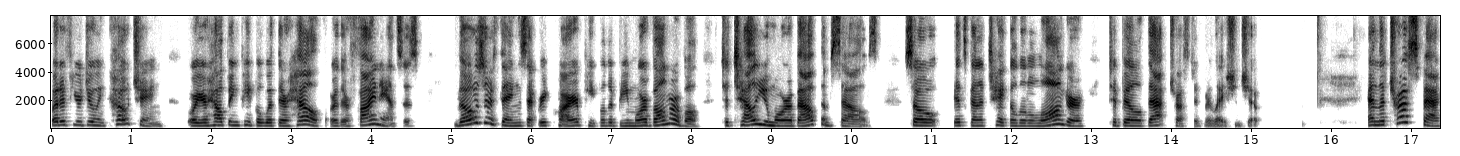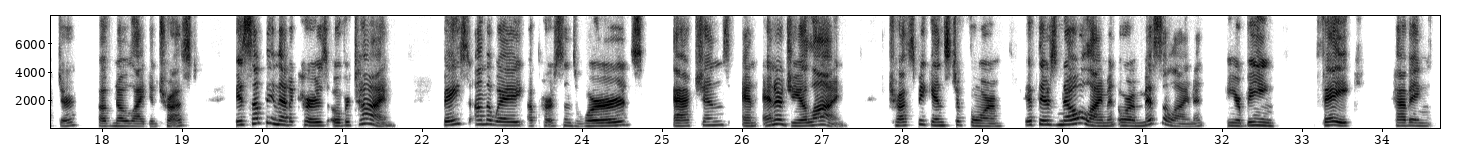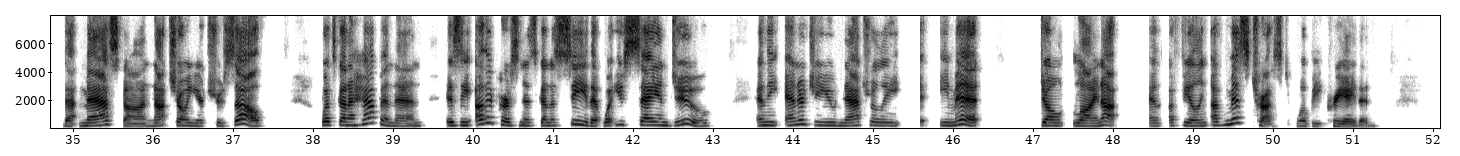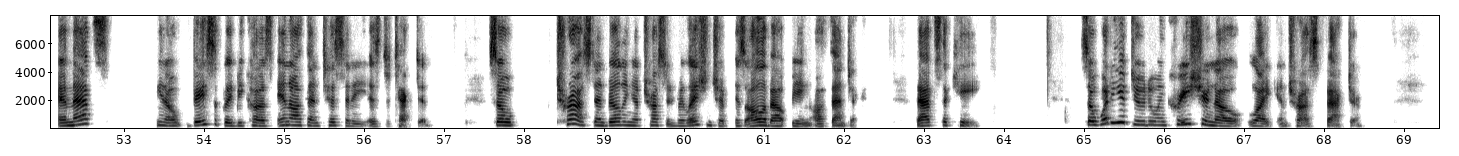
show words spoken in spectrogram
But if you're doing coaching or you're helping people with their health or their finances, those are things that require people to be more vulnerable, to tell you more about themselves. So it's going to take a little longer to build that trusted relationship. And the trust factor of know like, and trust is something that occurs over time based on the way a person's words, actions, and energy align. Trust begins to form if there's no alignment or a misalignment, you're being fake, having that mask on, not showing your true self, what's going to happen then is the other person is going to see that what you say and do and the energy you naturally emit don't line up and a feeling of mistrust will be created. And that's you know basically because inauthenticity is detected. So trust and building a trusted relationship is all about being authentic. That's the key. So, what do you do to increase your know, like, and trust factor?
